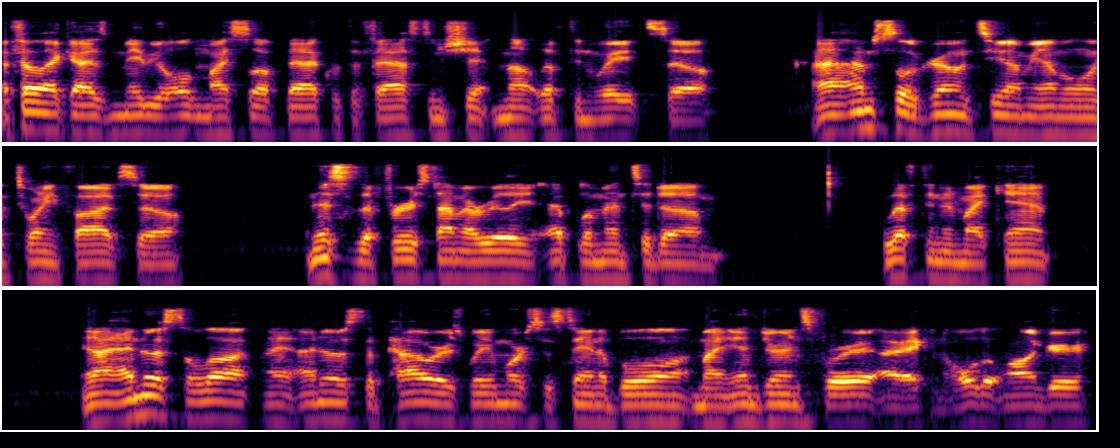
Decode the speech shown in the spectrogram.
I felt like I was maybe holding myself back with the fast and shit and not lifting weights. So I, I'm still growing too. I mean, I'm only 25, so and this is the first time I really implemented um, lifting in my camp. And I, I noticed a lot. I, I noticed the power is way more sustainable. My endurance for it, I, I can hold it longer.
